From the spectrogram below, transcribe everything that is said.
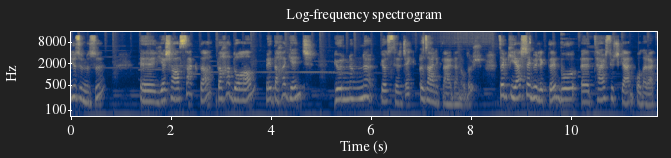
yüzümüzü e, yaş alsak da daha doğal ve daha genç görünümlü gösterecek özelliklerden olur. Tabii ki yaşla birlikte bu e, ters üçgen olarak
